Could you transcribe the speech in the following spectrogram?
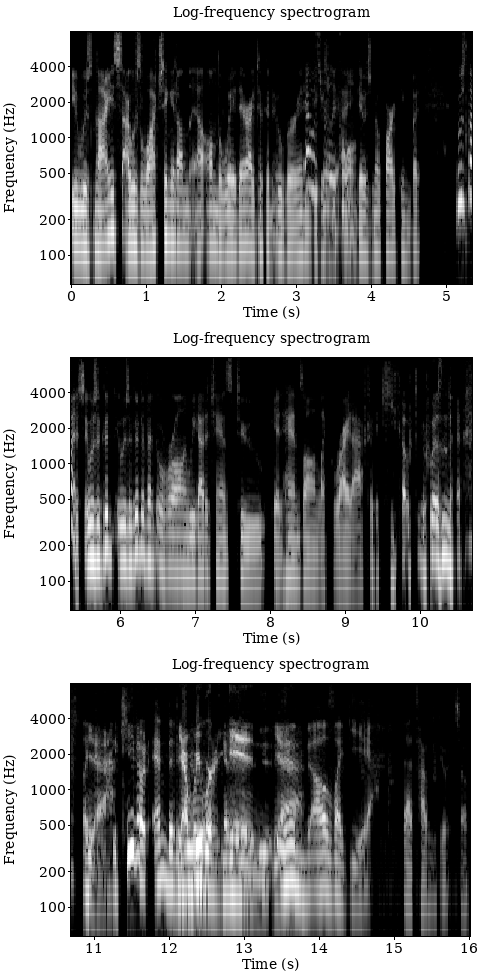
it was nice. I was watching it on the on the way there. I took an Uber in that was really cool. I, there was no parking, but it was nice. It was a good it was a good event overall, and we got a chance to get hands on like right after the keynote. It wasn't like yeah. the keynote ended. Yeah, we, we were, like, in. Yeah, in. I was like, yeah, that's how we do it. So,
